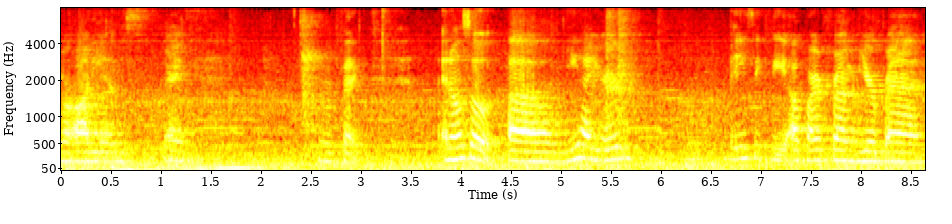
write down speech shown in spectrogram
more audience, right? Perfect. And also, uh, yeah, you're basically apart from your brand,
